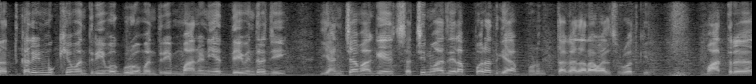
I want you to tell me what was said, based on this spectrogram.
तत्कालीन मुख्यमंत्री व गृहमंत्री माननीय देवेंद्रजी यांच्या मागे सचिन वाझेला परत घ्या म्हणून तगादा लावायला सुरुवात केली. मात्र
